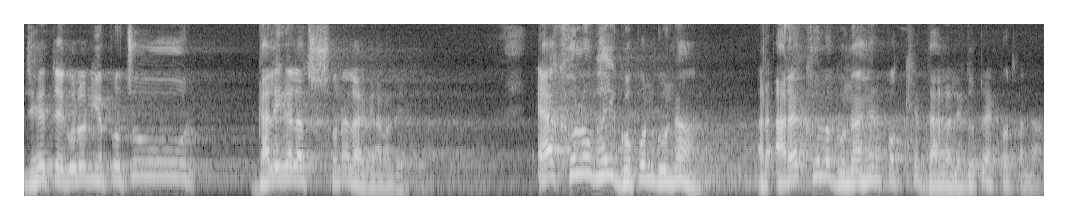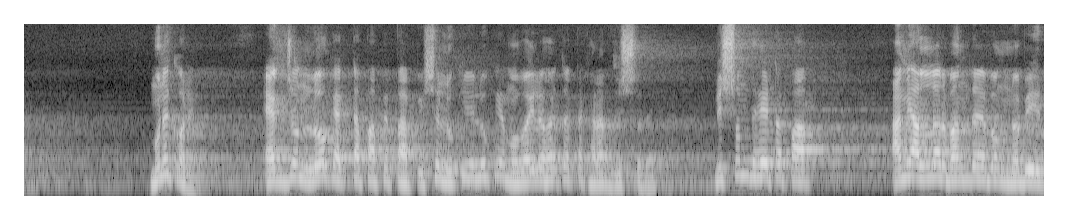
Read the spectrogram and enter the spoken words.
যেহেতু এগুলো নিয়ে প্রচুর গালিগালাজ শোনা লাগে আমাদেরকে। এক হলো ভাই গোপন গুনাহ, আর আর এক হলো গুনাহের পক্ষে দালালি। দুটো এক কথা না। মনে করেন? একজন লোক একটা পাপে পাপি, সে লুকিয়ে লুকিয়ে মোবাইলে হয়তো একটা খারাপ দৃশ্য দেখে। নিঃসন্দেহে এটা পাপ। আমি আল্লাহর বান্দা এবং নবীর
